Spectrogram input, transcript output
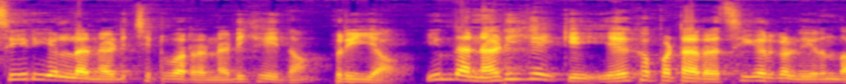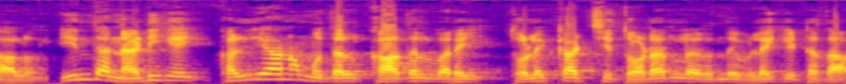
சீரியல்ல நடிச்சிட்டு வர நடிகை தான் பிரியா. இந்த நடிகைக்கு ஏகப்பட்ட ரசிகர்கள் இருந்தாலும் இந்த நடிகை கல்யாணம் முதல் காதல் வரை தொலைக்காட்சி தொடர்ல இருந்து விலகிட்டதா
